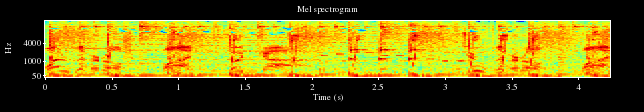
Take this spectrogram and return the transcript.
One flipper roll. One. Good job. Two flipper roll. One,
